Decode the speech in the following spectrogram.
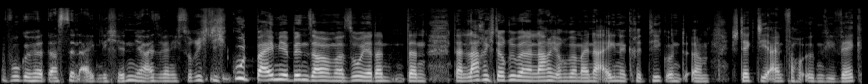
wo gehört das denn eigentlich hin? Ja, also wenn ich so richtig gut bei mir bin, sagen wir mal so, ja, dann, dann, dann lache ich darüber, dann lache ich auch über meine eigene Kritik und ähm, stecke die einfach irgendwie weg.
